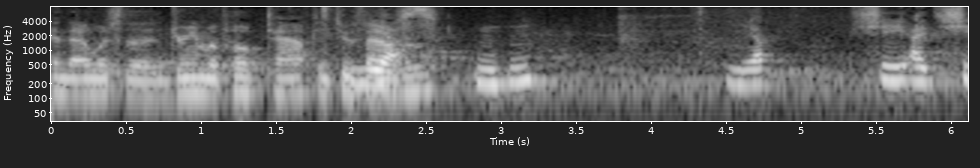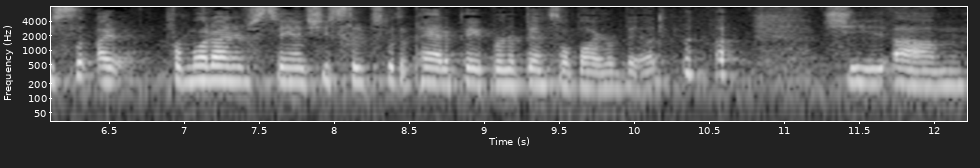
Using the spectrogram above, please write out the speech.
And that was the dream of Hope Taft in 2000? Yes. Mm-hmm. Yep. She, I, she, I, from what I understand, she sleeps with a pad of paper and a pencil by her bed. she, um,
